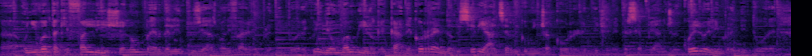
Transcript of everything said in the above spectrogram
eh, ogni volta che fallisce non perde l'entusiasmo di fare l'imprenditore, quindi è un bambino che cade correndo, che si rialza e ricomincia a correre invece di mettersi a piangere, quello è l'imprenditore.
